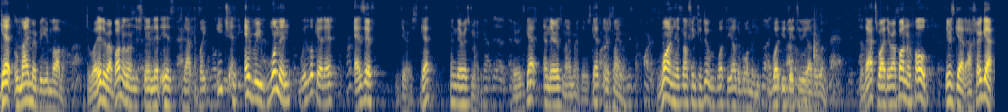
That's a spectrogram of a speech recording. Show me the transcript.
get umaimer biyimvama. The way the rabbanon understand it is that by each and every woman we look at it as if there is get and there is mimer. There is get and there is mimer. There is get, there is mimer. One has nothing to do with what the other woman, what you did to the other woman. So that's why the rabbanon hold there's get acher get.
